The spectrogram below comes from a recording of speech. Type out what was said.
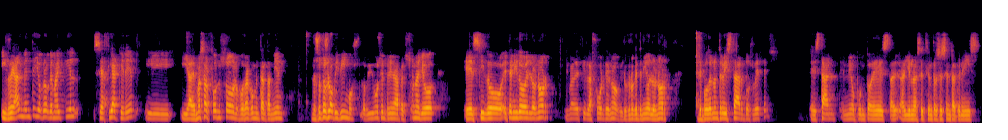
y realmente yo creo que Michael se hacía querer y, además Alfonso lo podrá comentar también. Nosotros lo vivimos, lo vivimos en primera persona. Yo he sido, he tenido el honor, iba a decir la suerte, no, yo creo que he tenido el honor de poderlo entrevistar dos veces. Están en neo.es, ahí en la sección 360 tenéis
